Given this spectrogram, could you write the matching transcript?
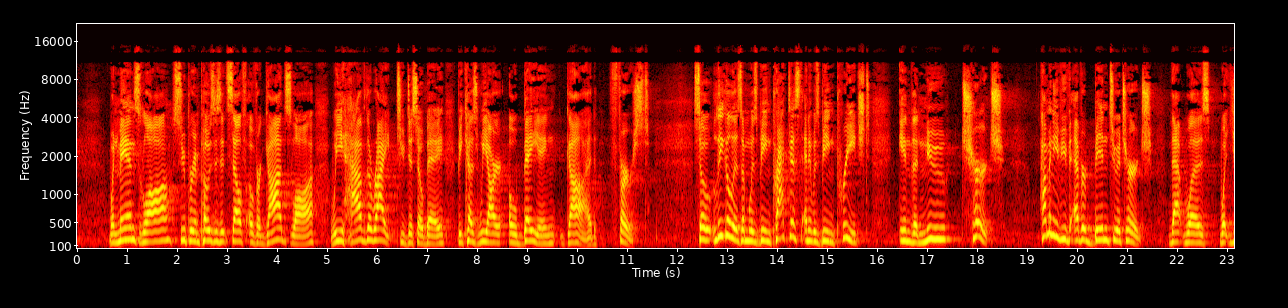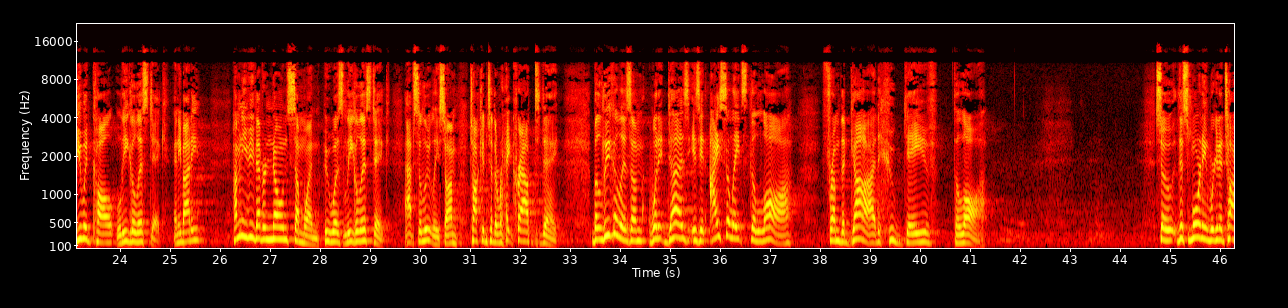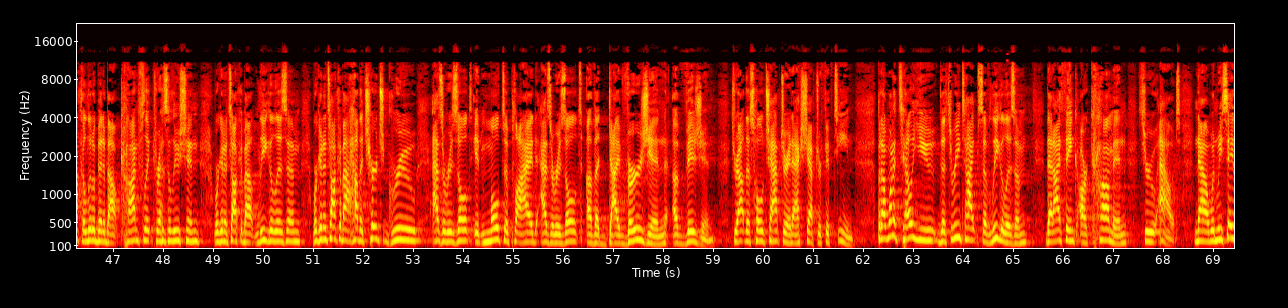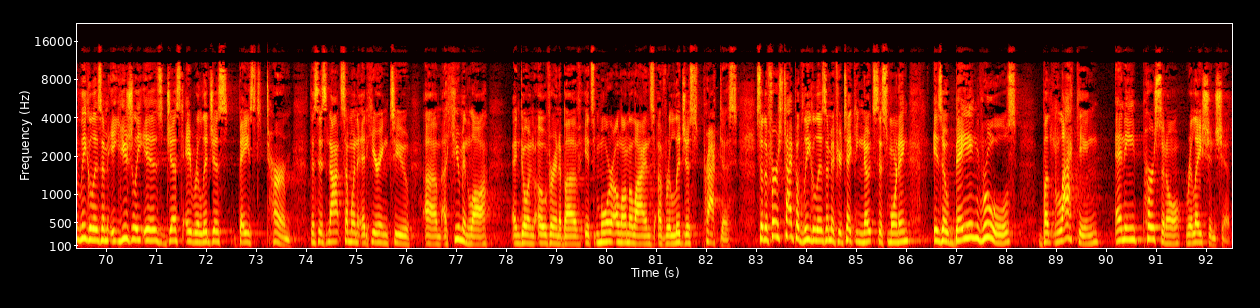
When man's law superimposes itself over God's law, we have the right to disobey because we are obeying God first. So legalism was being practiced and it was being preached in the new church. How many of you have ever been to a church that was what you would call legalistic? Anybody? How many of you have ever known someone who was legalistic? Absolutely. So I'm talking to the right crowd today. But legalism, what it does is it isolates the law from the God who gave the law. So this morning we're going to talk a little bit about conflict resolution. We're going to talk about legalism. We're going to talk about how the church grew as a result. It multiplied as a result of a diversion of vision throughout this whole chapter in Acts chapter 15. But I want to tell you the three types of legalism that I think are common throughout. Now, when we say legalism, it usually is just a religious based term. This is not someone adhering to um, a human law and going over and above. It's more along the lines of religious practice. So the first type of legalism, if you're taking notes this morning, is obeying rules, but lacking any personal relationship.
